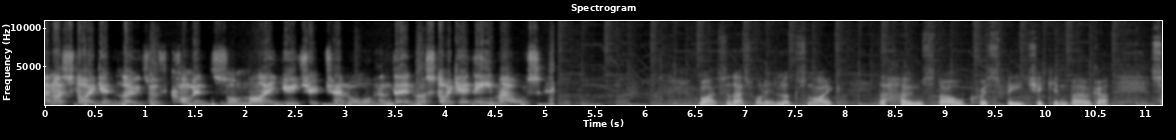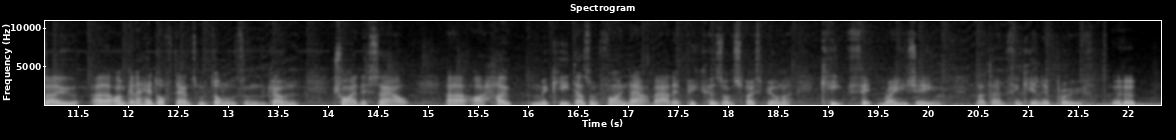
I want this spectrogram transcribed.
And I started getting loads of comments on my YouTube channel, and then I started getting emails. Right, so that's what it looks like the home style crispy chicken burger. So uh, I'm going to head off down to McDonald's and go and try this out. Uh, I hope Mickey doesn't find out about it because I'm supposed to be on a keep fit regime I don't think he'll approve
